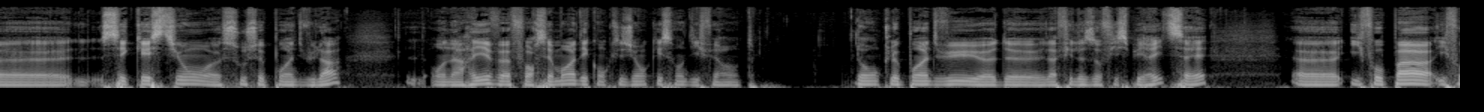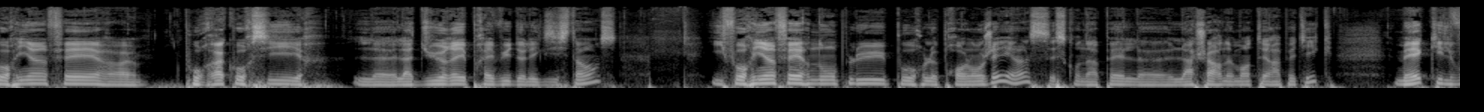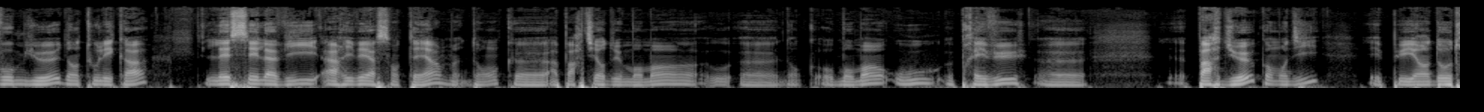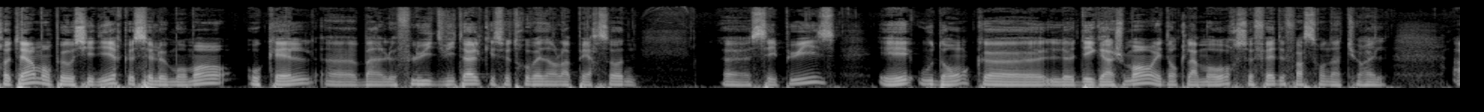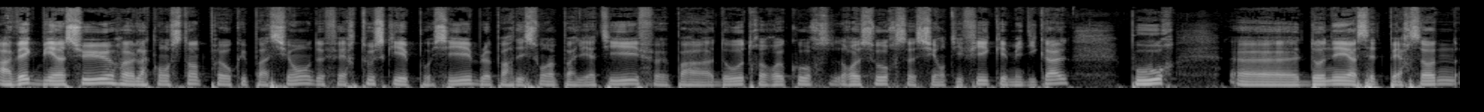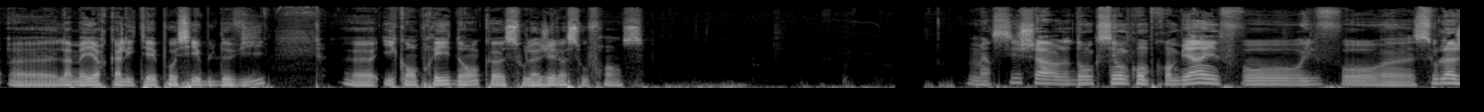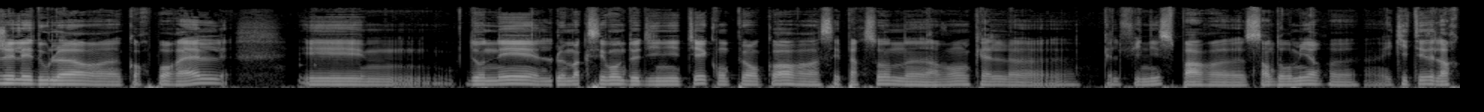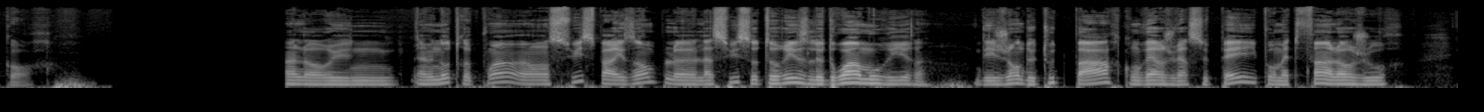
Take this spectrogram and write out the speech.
ces questions sous ce point de vue-là, on arrive forcément à des conclusions qui sont différentes. Donc, le point de vue de la philosophie spirit, c'est euh, il faut pas, il faut rien faire euh, pour raccourcir la durée prévue de l'existence. Il faut rien faire non plus pour le prolonger, hein, c'est ce qu'on appelle euh, l'acharnement thérapeutique, mais qu'il vaut mieux, dans tous les cas, laisser la vie arriver à son terme, donc à partir du moment, où, donc au moment où prévu par Dieu, comme on dit, et puis en d'autres termes, on peut aussi dire que c'est le moment auquel euh, ben, le fluide vital qui se trouvait dans la personne euh, s'épuise et où donc euh, le dégagement et donc la mort se fait de façon naturelle. Avec bien sûr la constante préoccupation de faire tout ce qui est possible par des soins palliatifs, par d'autres ressources scientifiques et médicales pour donner à cette personne la meilleure qualité possible de vie, y compris donc soulager la souffrance. Merci Charles. Donc si on comprend bien, il faut, il faut euh, soulager les douleurs euh, corporelles et mm, donner le maximum de dignité qu'on peut encore à ces personnes euh, avant qu'elles finissent par s'endormir et quitter leur corps. Alors un autre point, en Suisse par exemple, la Suisse autorise le droit à mourir. Des gens de toutes parts convergent vers ce pays pour mettre fin à leur jour.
